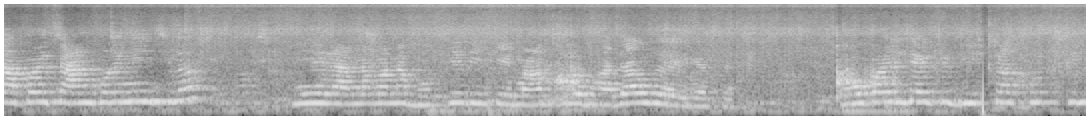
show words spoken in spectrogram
তারপরে চান করে নিয়েছিলাম। নিয়ে রান্না বান্না বসিয়ে দিয়েছি মাছগুলো ভাজাও হয়ে গেছে। মোবাইলটা একটু ডিস্টার্ব করছিল।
